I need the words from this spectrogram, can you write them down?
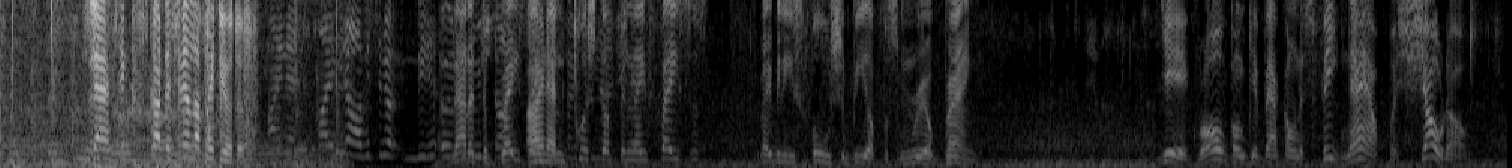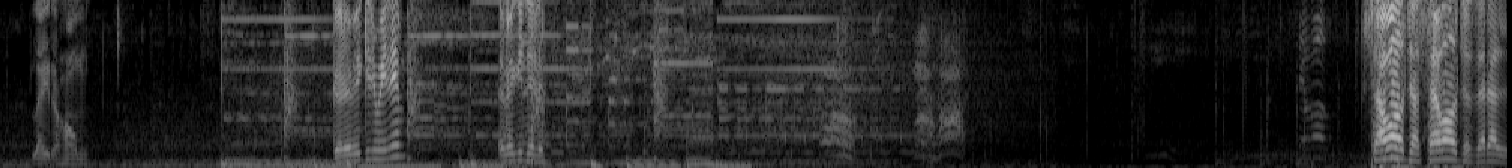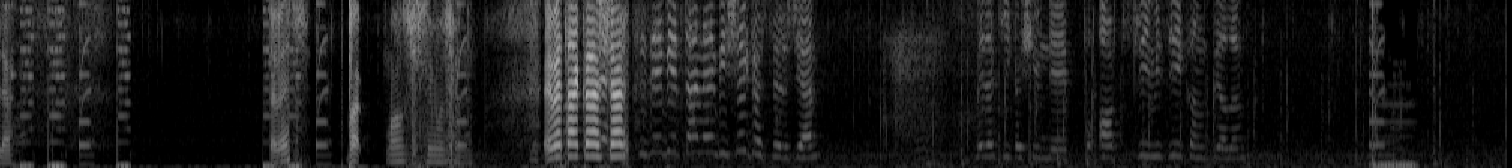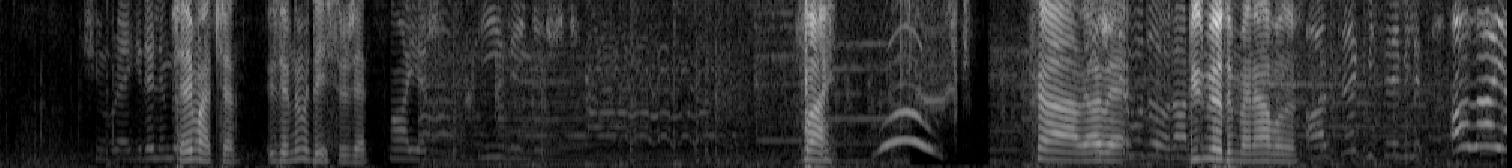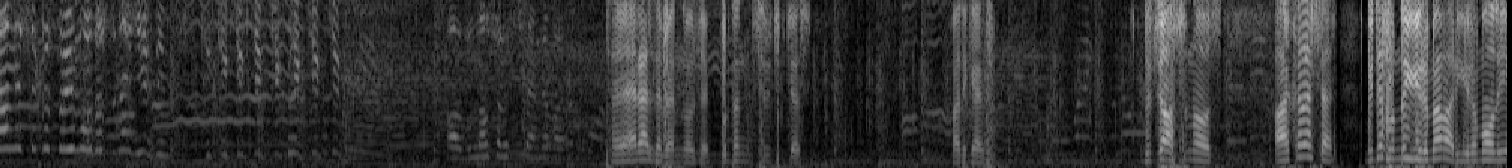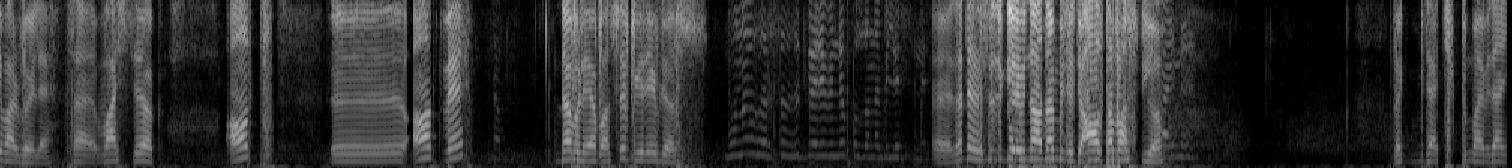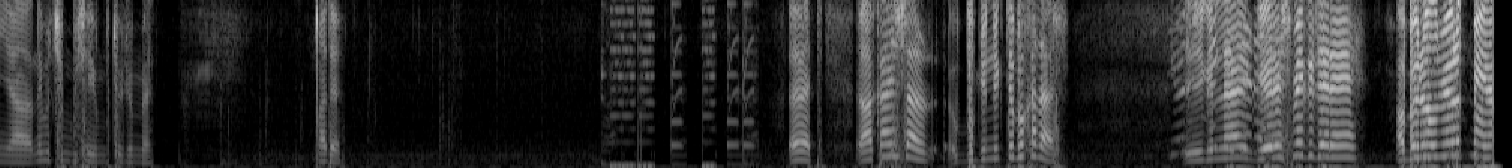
Lens'in kız kardeşine laf ediyordu. Aynen. Hayri abisini ö- bir Now that the bass ain't Aynen. getting pushed up in their faces, maybe these fools should be up for some real banging. Yeah, Grove gonna get back on his feet now, for sure though. Later, homie. Göreve girmeyelim. Eve gidelim. Seval. Sev alacağız, sev alacağız herhalde. Evet. Bak, mouse işlemi. Evet arkadaşlar. Size bir tane bir şey göstereceğim. Bir dakika şimdi. Bu artistliğimizi kanıtlayalım. Şimdi buraya girelim. Şey mi açacaksın? Üzerini mi değiştireceksin? Hayır. İyi izleyin gençlik. Vay. Ha be İşte be. budur. Artık, Bilmiyordum ben ha bunu. artık bitirebilir. Allah yanlışlıkla soyunma odasına girdim. Çık çık çık çık çık çık çık çık. Al bundan sonrası sende var. Tabii herhalde bende olacak. Buradan dışarı çıkacağız. Hadi gel. Knows. Arkadaşlar bir de bunda yürüme var. Yürüme olayı var böyle. Watch'ta yok. Alt eee, Alt ve W'ye basıp yürüyebiliyoruz. Bunu hırsızlık görevinde kullanabilirsiniz. Evet, zaten hırsızlık görevinde adam bize diyor alta bas diyor. Aynen. Bak bir daha çıktım evden ya. Ne biçim bir şeyim bu çocuğum ben. Hadi. Evet. Arkadaşlar bugünlük de bu kadar. İyi Görüşmek günler. üzere. Görüşmek üzere. Abone olmayı unutmayın.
